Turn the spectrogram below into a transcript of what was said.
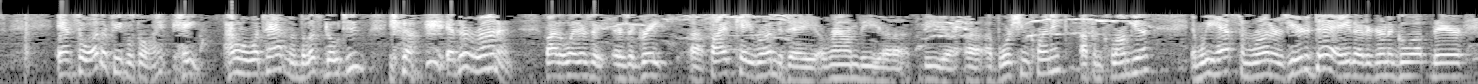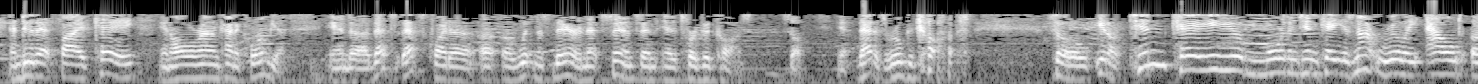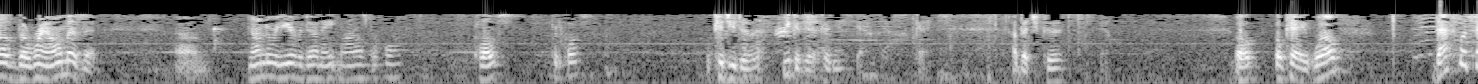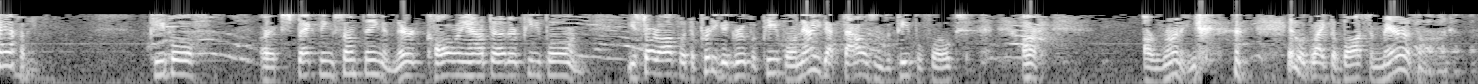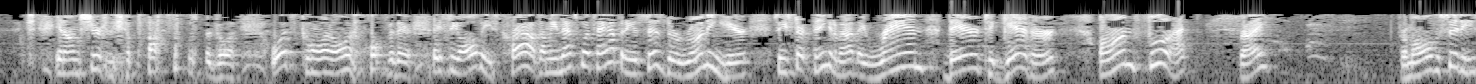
And so other people go, hey, I don't know what's happening, but let's go too. You know, and they're running. By the way, there's a there's a great uh, 5K run today around the uh, the uh, abortion clinic up in Columbia, and we have some runners here today that are going to go up there and do that 5K and all around kind of Columbia, and uh, that's that's quite a, a, a witness there in that sense, and, and it's for a good cause. So. Yeah, that is a real good cause. So, you know, 10K, more than 10K, is not really out of the realm, is it? Um, Nando, have you ever done 8 miles before? Close? Pretty close? Could you do it? You could do it, couldn't you? Yeah. Okay. I bet you could. Yeah. Oh, okay. Well, that's what's happening. People are expecting something and they're calling out to other people and you start off with a pretty good group of people, and now you've got thousands of people, folks, are are running. it looked like the Boston Marathon. Know, I'm sure the apostles are going, what's going on over there? They see all these crowds. I mean, that's what's happening. It says they're running here. So you start thinking about it. They ran there together on foot, right? From all the cities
